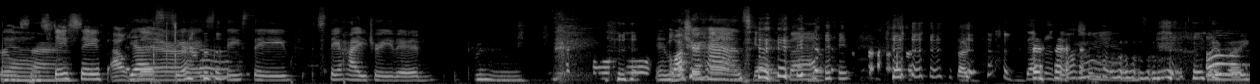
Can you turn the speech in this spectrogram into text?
Yeah, stay safe out Yes, there. guys, stay safe, stay hydrated, Mhm. and wash, your hands. guys. Bye. Definitely wash your hands. Bye-bye.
